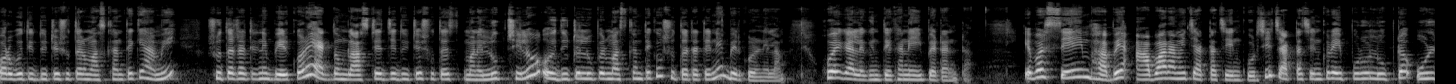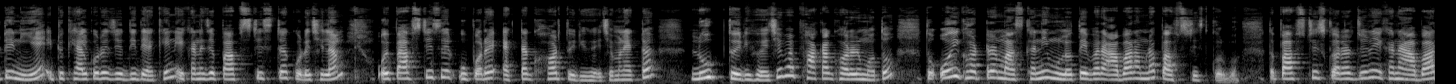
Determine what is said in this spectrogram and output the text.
পরবর্তী দুইটা সুতার মাঝখান থেকে আমি সুতাটা টেনে বের করে একদম লাস্টের যে দুইটা সুতা মানে লুপ ছিল, ওই দুইটা লুপের মাঝখান থেকেও সুতাটা টেনে বের করে নিলাম। হয়ে গেল কিন্তু এখানে এই প্যাটার্নটা এবার সেমভাবে আবার আমি চারটা চেন করছি। চারটা চেন করে এই পুরো লুপটা উল্টে নিয়ে একটু খেয়াল করে যদি দেখেন, এখানে যে পাপ স্টিচটা করেছিলাম, ওই পাপ স্টিচের উপরে একটা ঘর তৈরি হয়েছে। মানে একটা লুপ তৈরি হয়েছে বা ফাঁকা ঘরের মতো। তো ওই ঘরটার মাঝখানেই মূলত এবার আবার আমরা পাপ স্টিচ করব। তো পাপ স্টিচ করার জন্য এখানে আবার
